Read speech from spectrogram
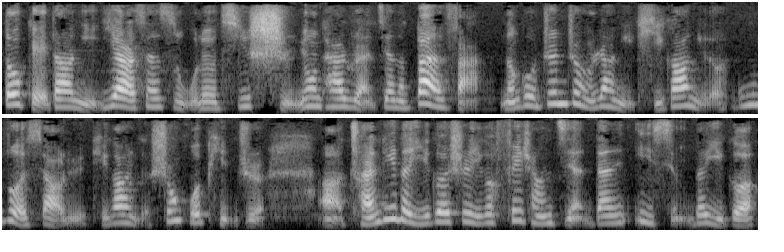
都给到你一二三四五六七使用它软件的办法，能够真正让你提高你的工作效率，提高你的生活品质。啊，传递的一个是一个非常简单易行的一个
